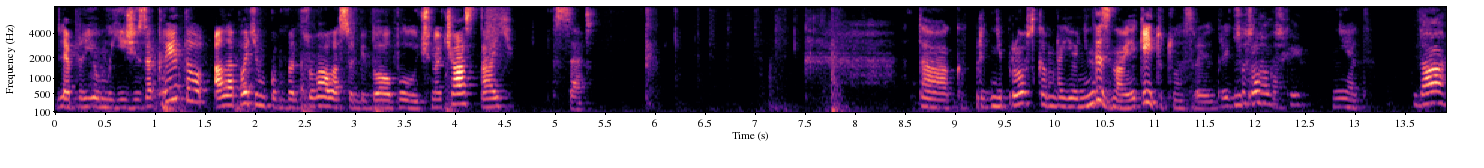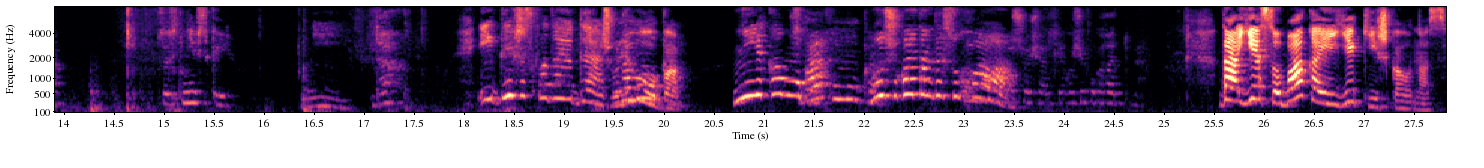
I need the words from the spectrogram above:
для прийому їжі закрито, але потім компенсувала собі благополучно час та й все. Так, в Придніпровському районі. Не знаю, який тут у нас район? Придніпровка? Сосновський. Ні. Да. Соснівський. Ні. Да. Іди вже складай одежу, Люба. Мокра. Ні, яка мокра? Зверху мука. Ну, шукай там, де суха. Хорошо, зараз, я хочу показати тобі. Да, є собака і є кішка у нас.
